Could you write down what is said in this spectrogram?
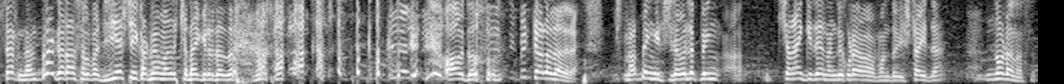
ಸರ್ ನನ್ನ ಪ್ರಕಾರ ಸ್ವಲ್ಪ ಜಿ ಎಸ್ ಟಿ ಕಡಿಮೆ ಮಾಡಿದ್ರೆ ಚೆನ್ನಾಗಿರುತ್ತೆ ಸರ್. ಹೌದು. ಬಿಟ್ಟು ಹೇಳೋದಾದ್ರೆ? ನಥಿಂಗ್ ಇಟ್ಸ್ ಡೆವಲಪಿಂಗ್ ಚೆನ್ನಾಗಿದೆ ನನಗೆ ಕೂಡ ಒಂದು ಇಷ್ಟ ಇದೆ. ನೋಡೋಣ ಸರ್.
